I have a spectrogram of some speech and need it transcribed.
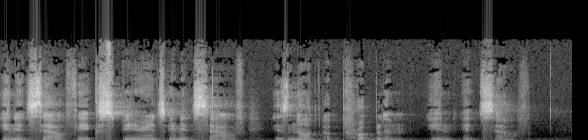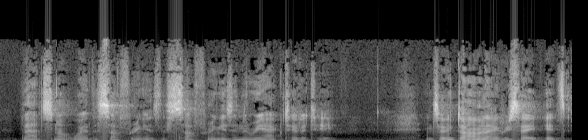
in itself, the experience in itself, is not a problem in itself. That's not where the suffering is. The suffering is in the reactivity. And so in Dharma language, we say it's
